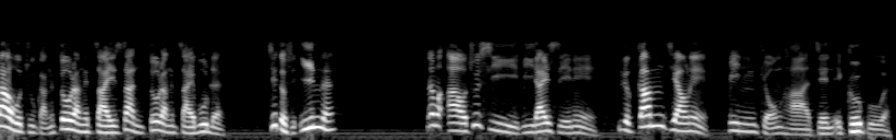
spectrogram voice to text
到处讲多人的财产、多人的财物呢，这都是因呢。那么后出世未来世呢，你就感召呢贫穷下贱一个步啊！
